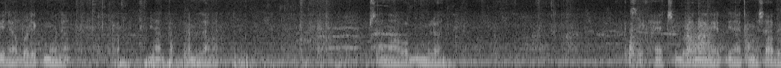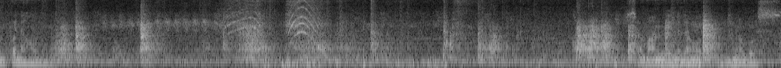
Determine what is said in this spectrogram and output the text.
Binabalik muna. Tinatakpan lang at sana wag umulan. Kasi kahit sobrang init, di natin masabing panahon. Sa Monday na lang ulit mga boss.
